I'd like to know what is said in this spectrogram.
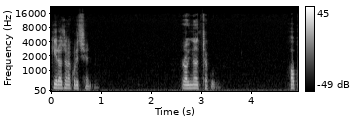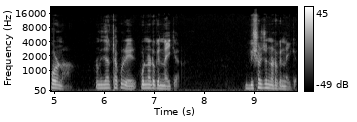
কে রচনা করেছেন? রবীন্দ্রনাথ ঠাকুর। অপর্ণা। রবীন্দ্রনাথ ঠাকুরের কোন নাটকের নায়িকা। বিসর্জন নাটকের নায়িকা।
